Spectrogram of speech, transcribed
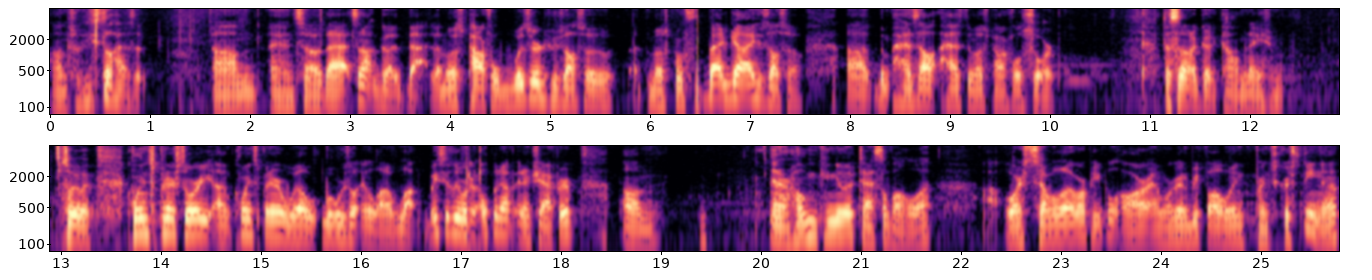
Um, so he still has it. Um, and so that's not good. That the most powerful wizard, who's also the most powerful bad guy, who's also uh, has has the most powerful sword. That's not a good combination. So anyway, coin spinner story. Um, coin spinner will will result in a lot of luck. Basically, we're going to open up in a chapter um, in our home kingdom of Tasavalta, uh, where several of our people are, and we're going to be following Prince Christina,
